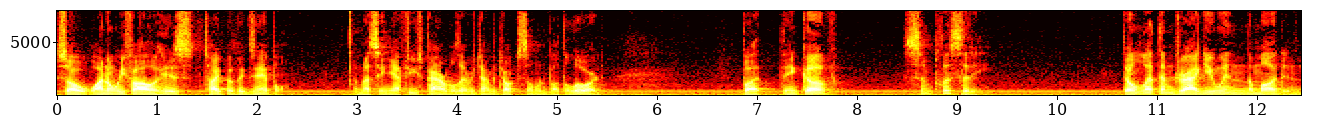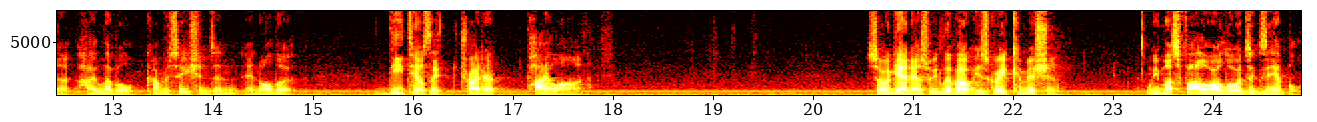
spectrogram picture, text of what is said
So why don't we follow his type of example? I'm not saying you have to use parables every time you talk to someone about the Lord, but think of simplicity. Don't let them drag you in the mud in the high level conversations and, and all the details they try to pile on. So, again, as we live out His Great Commission, we must follow our Lord's example.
